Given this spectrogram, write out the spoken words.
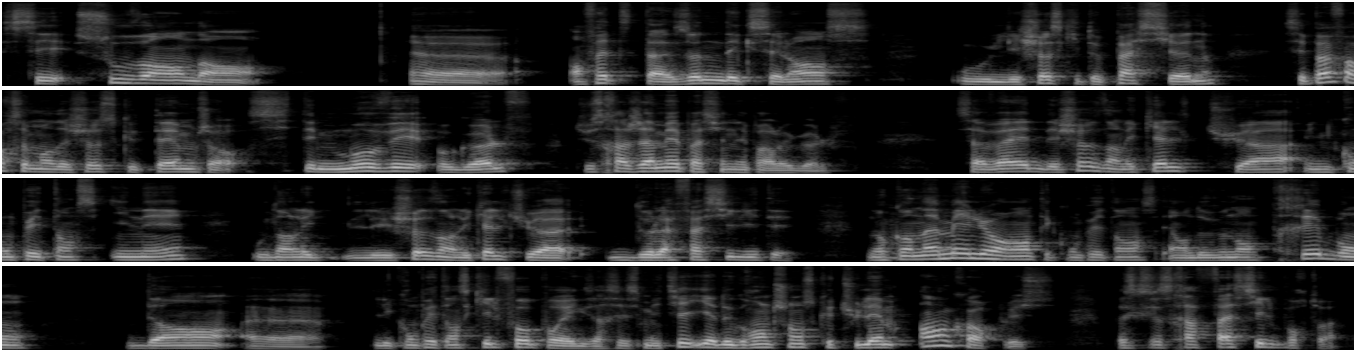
c'est souvent dans, euh, en fait, ta zone d'excellence ou les choses qui te passionnent, c'est pas forcément des choses que tu aimes. Genre, si tu es mauvais au golf, tu seras jamais passionné par le golf. Ça va être des choses dans lesquelles tu as une compétence innée ou dans les choses dans lesquelles tu as de la facilité. Donc en améliorant tes compétences et en devenant très bon dans euh, les compétences qu'il faut pour exercer ce métier, il y a de grandes chances que tu l'aimes encore plus, parce que ce sera facile pour toi.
